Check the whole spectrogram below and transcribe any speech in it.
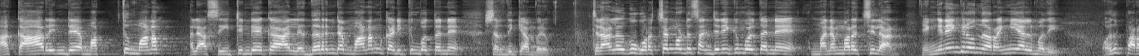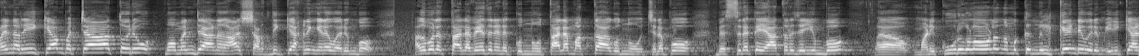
ആ കാറിന്റെ മത്ത് മണം അല്ല ആ സീറ്റിന്റെയൊക്കെ ആ ലെതറിന്റെ മണം കടിക്കുമ്പോൾ തന്നെ ശ്രദ്ധിക്കാൻ വരും. ചില ആളുകൾക്ക് കുറച്ചങ്ങോട്ട് സഞ്ചരിക്കുമ്പോൾ തന്നെ മനംമറച്ചിലാണ് എങ്ങനെയെങ്കിലും ഒന്ന് ഇറങ്ങിയാൽ മതി. അത് പറഞ്ഞറിയിക്കാൻ പറ്റാത്തൊരു മൊമെന്റാണ് ആ ഛർദ്ദിക്കാൻ ഇങ്ങനെ വരുമ്പോൾ അതുപോലെ തലവേദന എടുക്കുന്നു തല മത്താകുന്നു. ചിലപ്പോൾ ബസ്സിലൊക്കെ യാത്ര ചെയ്യുമ്പോൾ മണിക്കൂറുകളോളം നമുക്ക് നിൽക്കേണ്ടി വരും ഇരിക്കാൻ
